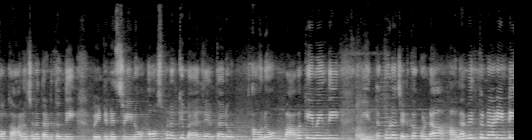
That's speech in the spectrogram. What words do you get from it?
ఒక ఆలోచన తడుతుంది. వెంటనే శ్రీను హాస్పిటల్కి బయలుదేరుతారు అవును బావకి ఏమైంది ఇంత కూడా జరగకుండా అలా వెళ్తున్నాడేంటి?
